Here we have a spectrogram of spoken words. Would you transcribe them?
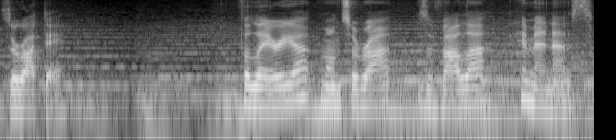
Zarate. Valeria Montserrat Zavala Jimenez.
